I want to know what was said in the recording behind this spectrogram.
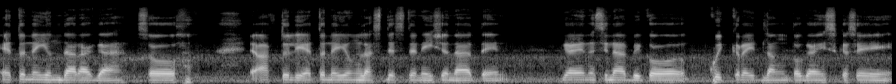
ito na yung Daraga. So actually ito na yung last destination natin. Gaya na sinabi ko, quick ride lang to guys kasi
